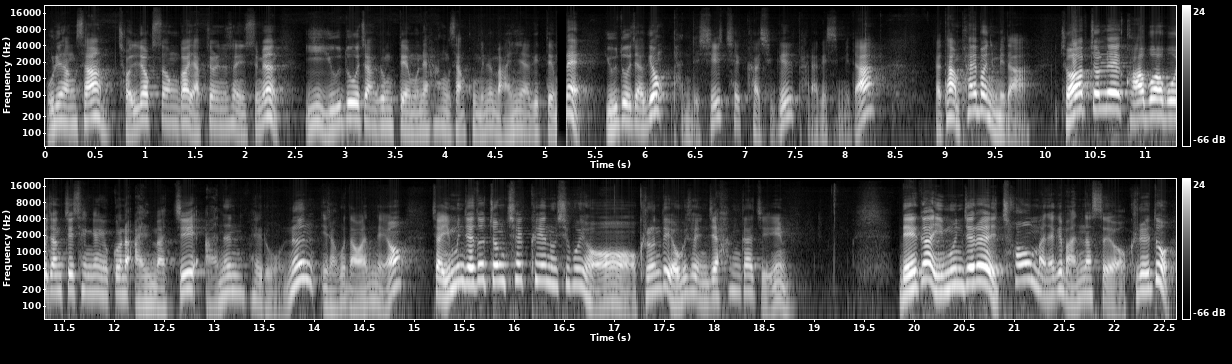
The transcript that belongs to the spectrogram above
우리 항상 전력선과 약전선이 있으면 이 유도작용 때문에 항상 고민을 많이 하기 때문에 유도작용 반드시 체크하시길 바라겠습니다. 자, 다음 8번입니다. 저압전로의 과부하 보호장치 생략 요건을 알맞지 않은 회로는 이라고 나왔네요. 자, 이 문제도 좀 체크해 놓으시고요. 그런데 여기서 이제 한 가지. 내가 이 문제를 처음 만약에 만났어요. 그래도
